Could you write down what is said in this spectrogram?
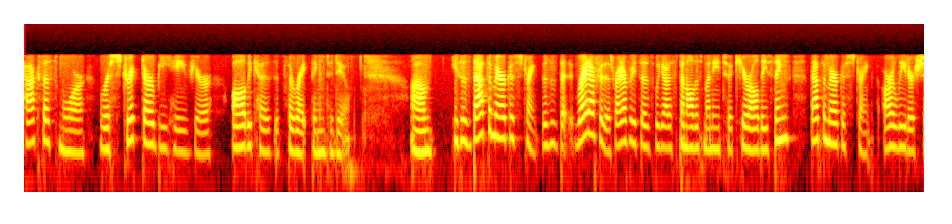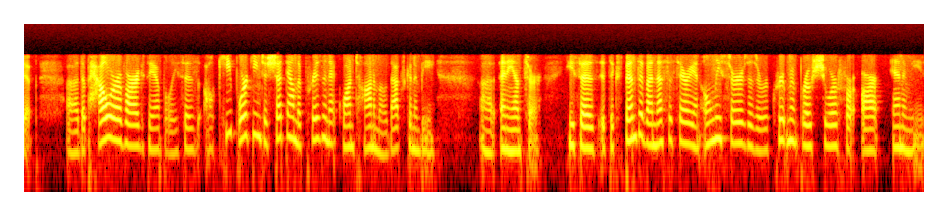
tax us more, restrict our behavior, all because it's the right thing to do. Um, he says that's America's strength. This is the, right after this, right after he says we got to spend all this money to cure all these things. That's America's strength, our leadership, uh, the power of our example. He says I'll keep working to shut down the prison at Guantanamo. That's going to be uh, an answer. He says it's expensive, unnecessary, and only serves as a recruitment brochure for our enemies.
